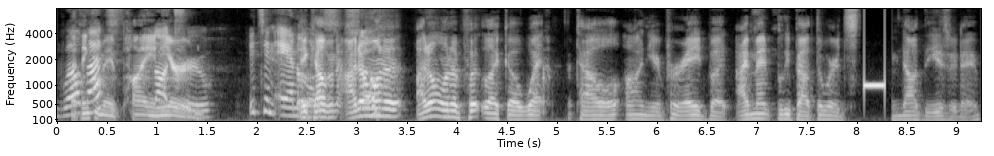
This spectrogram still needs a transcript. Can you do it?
well, I think you may that's have pioneered. Not true. It's an animal. Hey Calvin, I don't so- want to. I don't want to put like a wet towel on your parade, but I meant bleep out the word, not the username.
